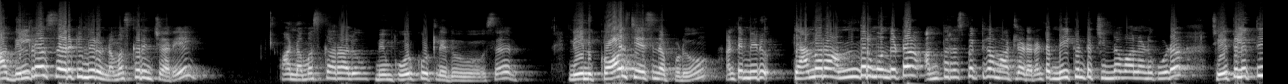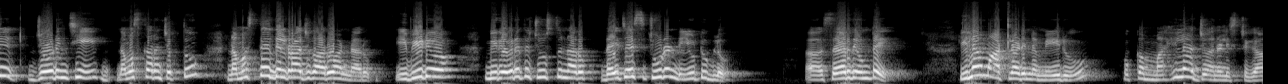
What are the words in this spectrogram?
ఆ దిల్ రాజు సార్కి మీరు నమస్కరించారే? ఆ నమస్కారాలు మేము కోరుకోవట్లేదు సార్. నేను కాల్ చేసినప్పుడు అంటే మీరు కెమెరా అందరి ముందట అంత రెస్పెక్ట్గా మాట్లాడారు. అంటే మీకంటే చిన్న వాళ్ళని కూడా చేతులెత్తి జోడించి నమస్కారం చెప్తూ నమస్తే దిల్రాజు గారు అన్నారు. ఈ వీడియో మీరు ఎవరైతే చూస్తున్నారో దయచేసి చూడండి యూట్యూబ్లో సార్ది ఉంటాయి. ఇలా మాట్లాడిన మీరు ఒక మహిళా జర్నలిస్ట్గా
